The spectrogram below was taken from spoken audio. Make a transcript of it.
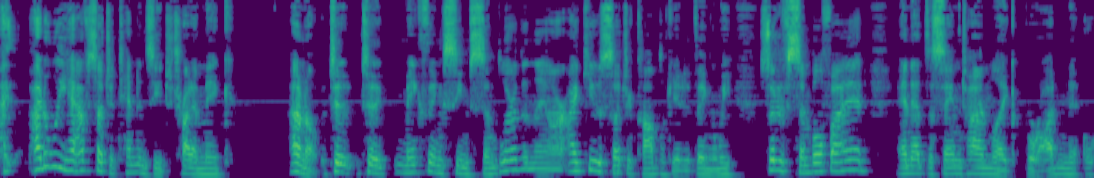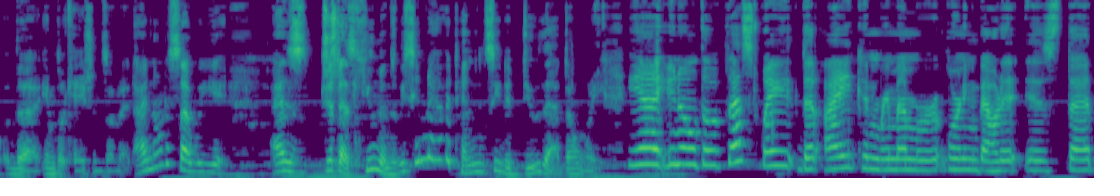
I, why do we have such a tendency to try to make I don't know to to make things seem simpler than they are. IQ is such a complicated thing, and we sort of simplify it, and at the same time, like broaden it, the implications of it. I notice that we, as just as humans, we seem to have a tendency to do that, don't we? Yeah, you know, the best way that I can remember learning about it is that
